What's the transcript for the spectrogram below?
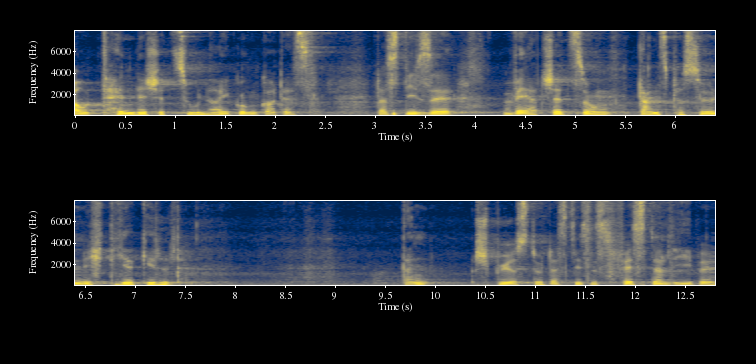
authentische Zuneigung Gottes, dass diese Wertschätzung ganz persönlich dir gilt, dann spürst du, dass dieses Fest der Liebe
